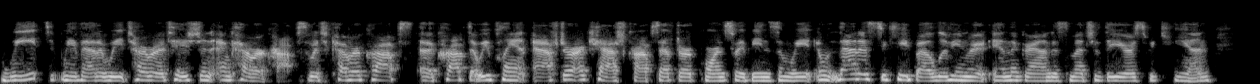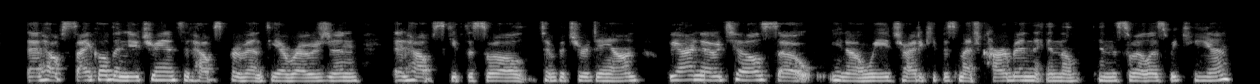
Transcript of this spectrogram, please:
wheat. We've added wheat to our rotation and cover crops, which cover crops, a crop that we plant after our cash crops, after our corn, soybeans, and wheat. And that is to keep a living root in the ground as much of the year as we can. That helps cycle the nutrients. It helps prevent the erosion. It helps keep the soil temperature down. We are no-till, so you know we try to keep as much carbon in the in the soil as we can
